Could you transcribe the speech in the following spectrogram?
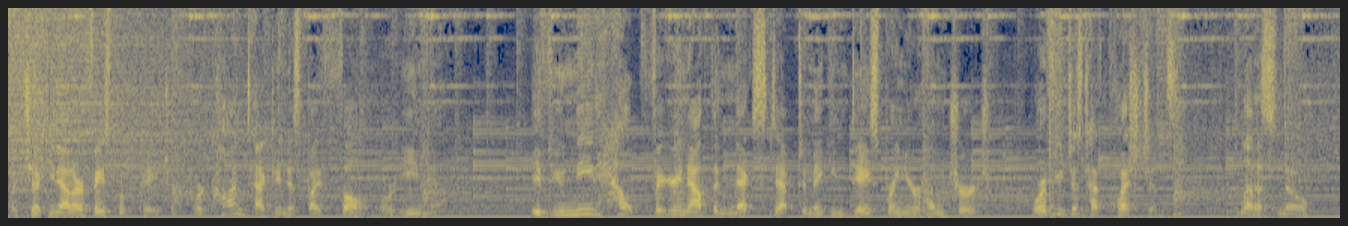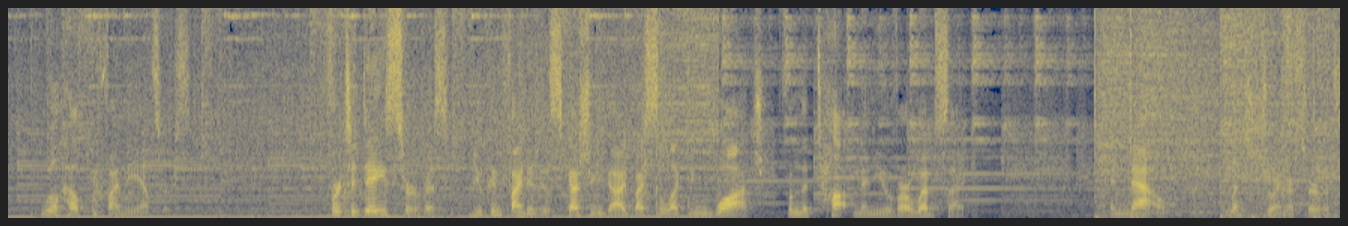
by checking out our Facebook page or contacting us by phone or email. If you need help figuring out the next step to making Dayspring your home church, or if you just have questions, let us know. We'll help you find the answers. For today's service, you can find a discussion guide by selecting Watch from the top menu of our website. And now, let's join our service.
